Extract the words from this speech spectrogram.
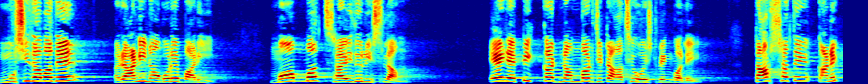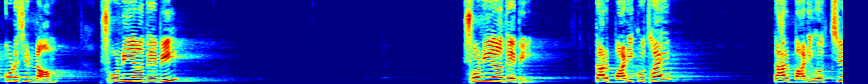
মুর্শিদাবাদে রানীনগরে বাড়ি। মোহাম্মদ সাইদুল ইসলাম। এর এপিক কার্ড নাম্বার যেটা আছে ওয়েস্ট বেঙ্গলে তার সাথে কানেক্ট করেছে নাম সোনিয়া দেবী। সোনিয়া দেবী, তার বাড়ি কোথায়? তার বাড়ি হচ্ছে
